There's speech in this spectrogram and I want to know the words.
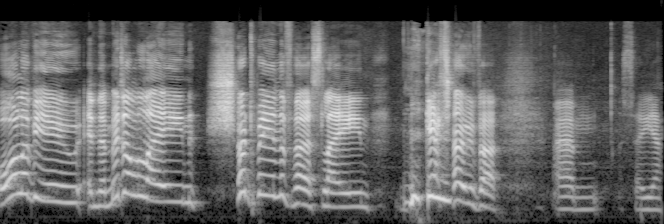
all of you in the middle lane should be in the first lane. Get over. Um, so yeah,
